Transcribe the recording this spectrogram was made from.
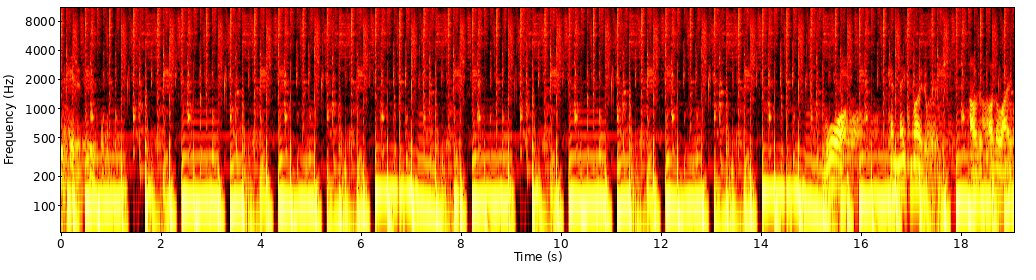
educated people war can make murderers out of otherwise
